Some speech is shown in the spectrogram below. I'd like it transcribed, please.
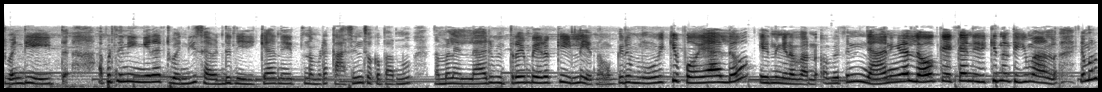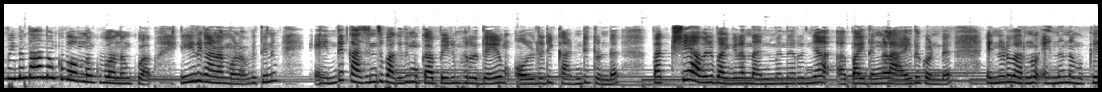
ട്വന്റി എയ്ത്ത് അപ്പോഴത്തേനും ഇങ്ങനെ ട്വന്റി സെവൻത്തിന് ഇരിക്കാനായിട്ട് നമ്മുടെ കസിൻസ് ഒക്കെ പറഞ്ഞു നമ്മളെല്ലാവരും ഇത്രയും പേരൊക്കെ ഇല്ലേ? നമുക്കൊരു മൂവിക്ക് പോയാലോ? എന്നിങ്ങനെ പറഞ്ഞു. അപ്പോഴത്തേനും ഞാനിങ്ങനെ ലോ കേൾക്കാൻ ഇരിക്കുന്ന ടീമാണല്ലോ ഞാൻ പറഞ്ഞു പിന്നെ താ നമുക്ക് പോകാം നമുക്ക് പോകാം നമുക്ക് പോകാം ഏത് കാണാൻ പോകണം അപ്പോഴത്തേനും എന്റെ കസിൻസ് പകുതി മുക്കാൽ പേരും ഹൃദയം ഓൾറെഡി കണ്ടിട്ടുണ്ട്. പക്ഷേ അവർ ഭയങ്കര നന്മ നിറഞ്ഞ പൈതങ്ങളായതുകൊണ്ട് എന്നോട് പറഞ്ഞു എന്നാൽ നമുക്ക്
